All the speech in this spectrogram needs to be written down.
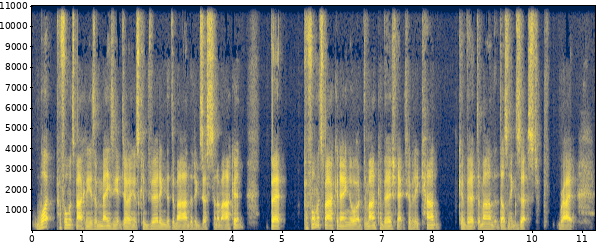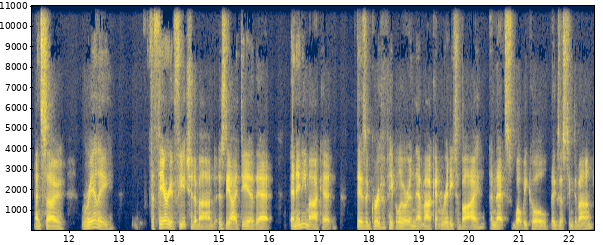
what performance marketing is amazing at doing is converting the demand that exists in a market. But performance marketing or demand conversion activity can't convert demand that doesn't exist, right? And so, really, the theory of future demand is the idea that in any market, there's a group of people who are in that market and ready to buy, and that's what we call existing demand.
